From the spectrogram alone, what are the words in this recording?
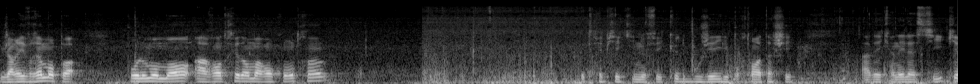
J'arrive vraiment pas pour le moment à rentrer dans ma rencontre. Le trépied qui ne fait que de bouger, il est pourtant attaché avec un élastique.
